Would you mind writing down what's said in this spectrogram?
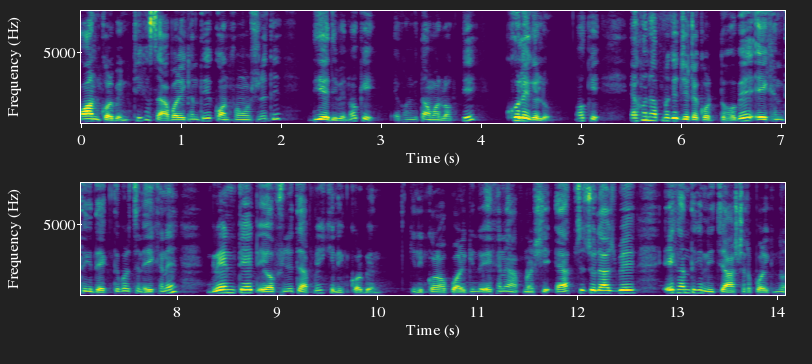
অন করবেন, ঠিক আছে? আবার এখান থেকে কনফার্ম অপশনেতে দিয়ে দিবেন ওকে এখন কিন্তু আমার লকটি খুলে গেল ওকে এখন আপনাকে যেটা করতে হবে, এখান থেকে দেখতে পাচ্ছেন, এখানে গ্র্যান্টেড এই অপশনেতে আপনি ক্লিক করবেন। ক্লিক করার পরে কিন্তু এখানে আপনার সেই অ্যাপসে চলে আসবে। এখান থেকে নিচে আসার পরে কিন্তু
